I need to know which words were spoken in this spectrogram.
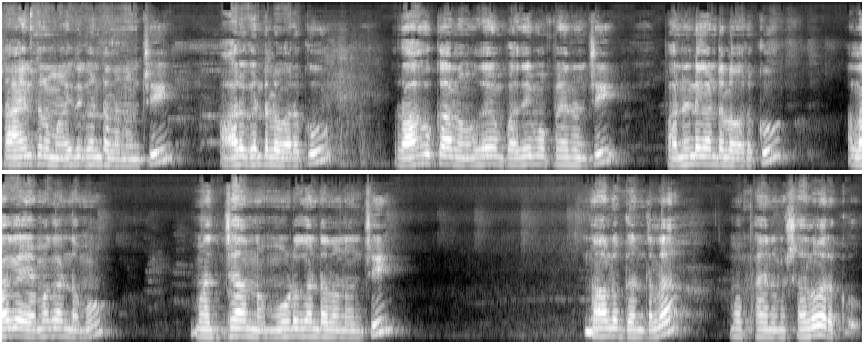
సాయంత్రం ఐదు గంటల నుంచి ఆరు గంటల వరకు రాహుకాలం ఉదయం పది ముప్పై నుంచి పన్నెండు గంటల వరకు అలాగే యమగండము మధ్యాహ్నం మూడు గంటల నుంచి నాలుగు గంటల ముప్పై నిమిషాల వరకు.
